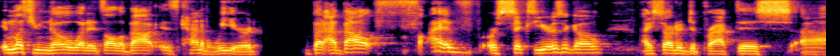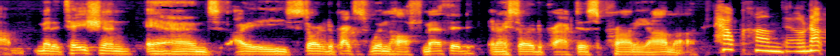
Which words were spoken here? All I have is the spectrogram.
unless you know what it's all about, is kind of weird. But about five or six years ago, I started to practice um, meditation and I started to practice Wim Hof method and I started to practice pranayama. How come though? Not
